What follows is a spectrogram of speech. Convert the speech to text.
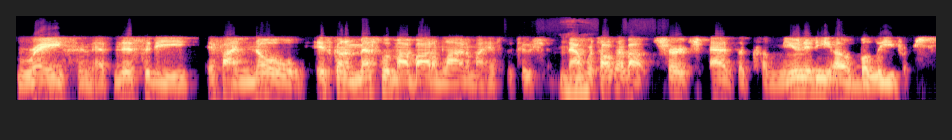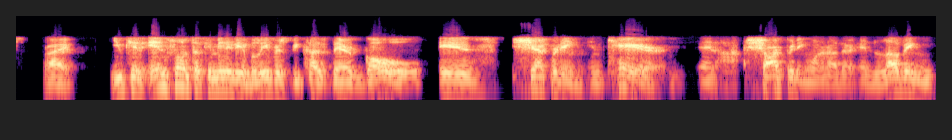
race and ethnicity if I know it's going to mess with my bottom line of my institution? Mm-hmm. Now, we're talking about church as the community of believers, right? You can influence a community of believers because their goal is shepherding and care and sharpening one another and loving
